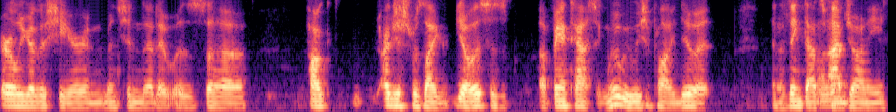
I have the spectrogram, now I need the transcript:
earlier this year and mentioned that it was uh how I just was like, yo, this is a fantastic movie. We should probably do it. And I think that's When when I- Johnny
